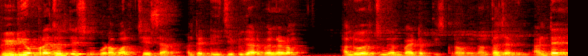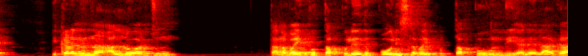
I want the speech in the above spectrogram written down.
వీడియో ప్రజెంటేషన్ కూడా వాళ్ళు చేశారు. అంటే డీజీపీ గారు వెళ్ళడం అల్లు అర్జున్ గారిని బయటకు తీసుకురావడం ఇదంతా జరిగింది. అంటే ఇక్కడ నిన్న అల్లు అర్జున్ తన వైపు తప్పు లేదు పోలీసుల వైపు తప్పు ఉంది అనేలాగా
